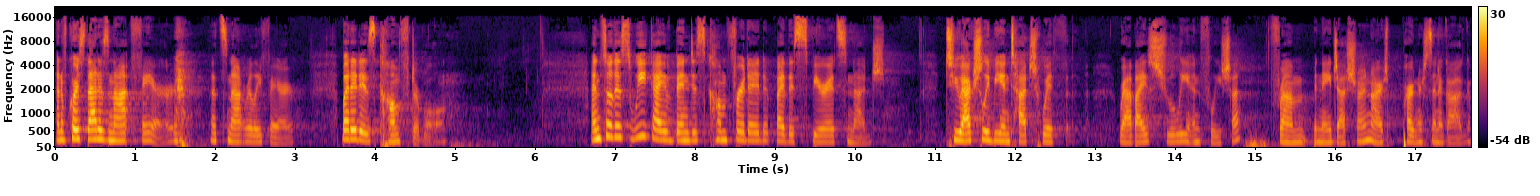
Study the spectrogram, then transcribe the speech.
and of course, that is not fair. That's not really fair but it is comfortable. And so this week I have been discomforted by the Spirit's nudge to actually be in touch with Rabbis Shuli and Felicia from B'nai Jeshurun, our partner synagogue.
